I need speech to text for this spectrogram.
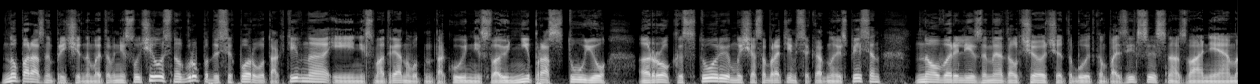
Но по разным причинам этого не случилось, но группа до сих пор вот активна, и несмотря на вот на такую не свою непростую рок-историю, мы сейчас обратимся к одной из песен нового релиза Metal Church. Это будет композиция с названием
